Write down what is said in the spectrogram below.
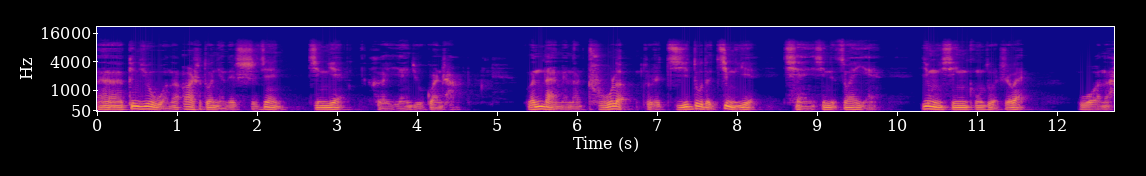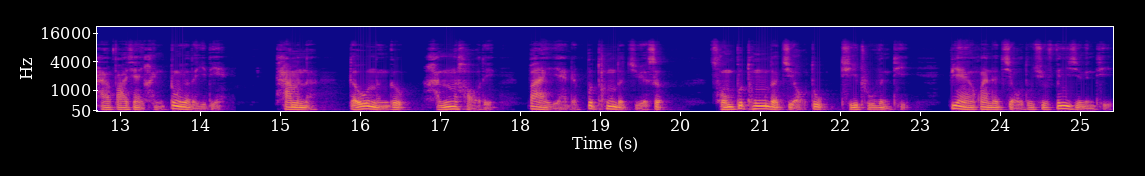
嗯，根据我呢二十多年的实践经验和研究观察，文胆们呢除了就是极度的敬业、潜心的钻研、用心工作之外，我呢还发现很重要的一点，他们呢都能够很好的扮演着不同的角色，从不同的角度提出问题，变换着角度去分析问题，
